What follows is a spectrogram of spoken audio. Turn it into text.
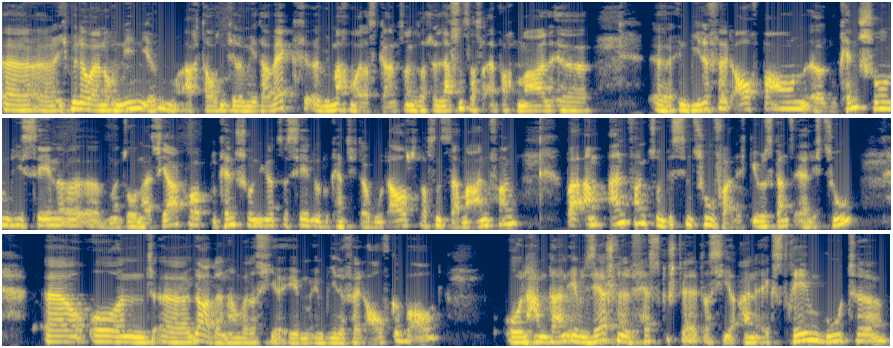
Äh, ich bin aber noch in Indien, 8000 Kilometer weg. Äh, wie machen wir das Ganze? Und ich sagte, lass uns das einfach mal äh, äh, in Bielefeld aufbauen. Äh, du kennst schon die Szene. Äh, mein Sohn heißt Jakob. Du kennst schon die ganze Szene. Du kennst dich da gut aus. Lass uns da mal anfangen. War am Anfang so ein bisschen Zufall. Ich gebe es ganz ehrlich zu. Und ja, dann haben wir das hier eben in Bielefeld aufgebaut und haben dann eben sehr schnell festgestellt, dass hier eine extrem gute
